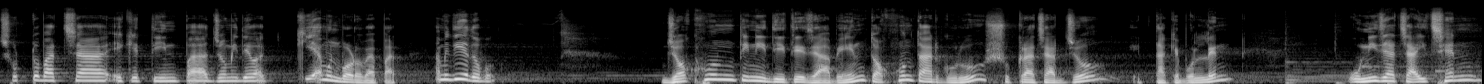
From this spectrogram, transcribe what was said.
ছোট্ট বাচ্চা একে তিন পা জমি দেওয়া কি এমন বড় ব্যাপার? আমি দিয়ে দেবো। যখন তিনি দিতে যাবেন, তখন তার গুরু শুক্রাচার্য তাকে বললেন, উনি যা চাইছেন,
